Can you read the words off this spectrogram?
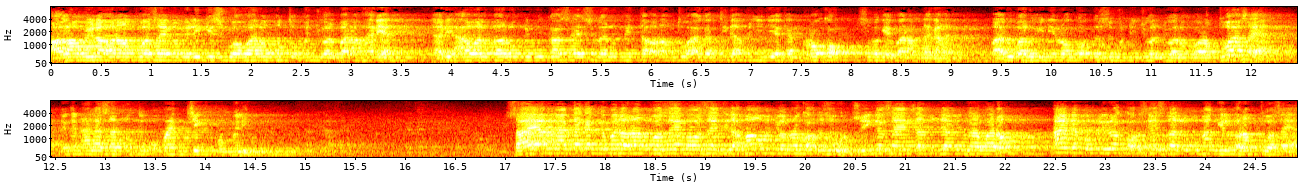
Alhamdulillah orang tua saya memiliki sebuah warung untuk menjual barang harian. Dari awal warung dibuka saya selalu minta orang tua agar tidak menyediakan rokok sebagai barang dagangan. Baru-baru ini rokok tersebut dijual di warung orang tua saya dengan alasan untuk memancing pembeli. Saya mengatakan kepada orang tua saya bahwa saya tidak mau menjual rokok tersebut. Sehingga saya bisa menjaga warung, ada pembeli rokok. Saya selalu memanggil orang tua saya.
